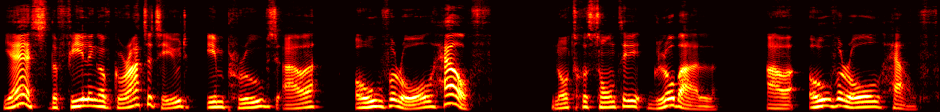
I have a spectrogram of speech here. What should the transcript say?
Yes, the feeling of gratitude improves our overall health. Notre santé globale, our overall health.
